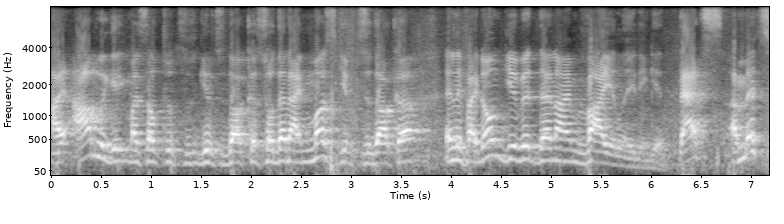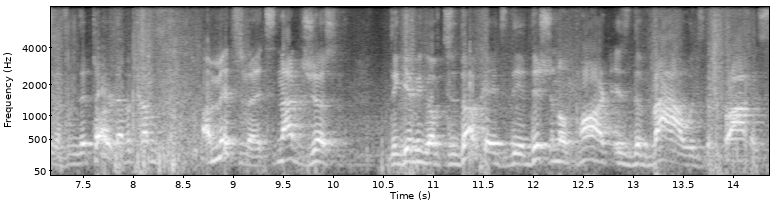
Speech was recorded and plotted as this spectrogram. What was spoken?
I obligate myself to, to give tzedakah so that I must give tzedakah, and if I don't give it, then I'm violating it. That's a mitzvah from the Torah. That becomes a mitzvah. It's not just the giving of tzedakah; it's the additional part, is the vow, it's the promise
